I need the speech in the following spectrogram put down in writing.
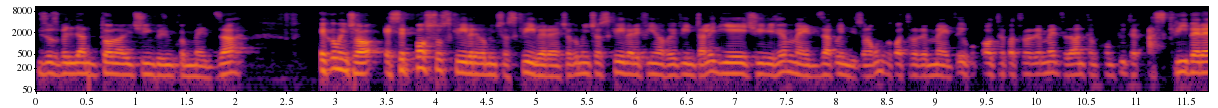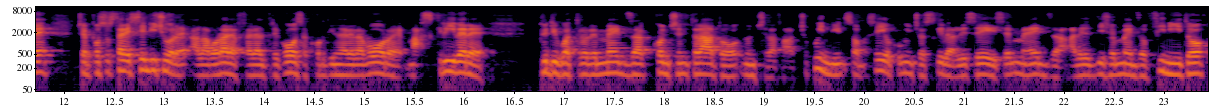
mi sto svegliando intorno alle 5, 5 e mezza e comincio, e se posso scrivere comincio a scrivere, cioè comincio a scrivere fino a finito alle 10, 10 e mezza, quindi sono comunque 4 ore e mezza, io oltre 4 ore e mezza davanti a un computer a scrivere, cioè posso stare 16 ore a lavorare, a fare altre cose, a coordinare lavoro, ma scrivere più di quattro ore e mezza concentrato non ce la faccio. Quindi, insomma, se io comincio a scrivere alle sei, sei e mezza, alle dieci e mezza ho finito,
